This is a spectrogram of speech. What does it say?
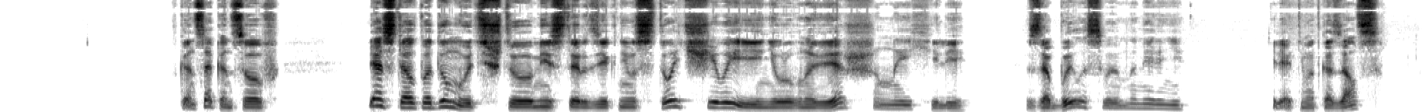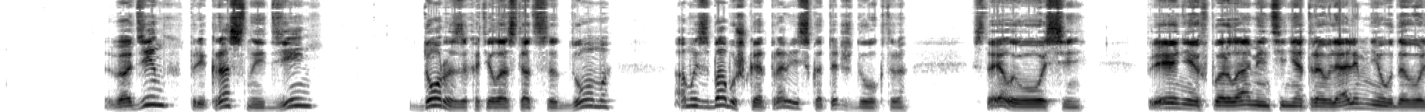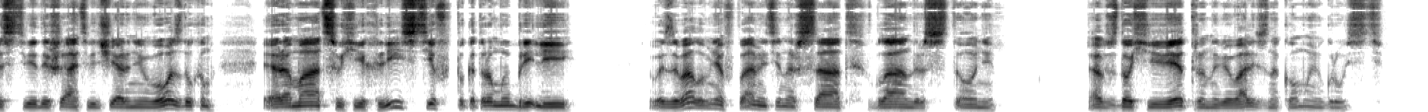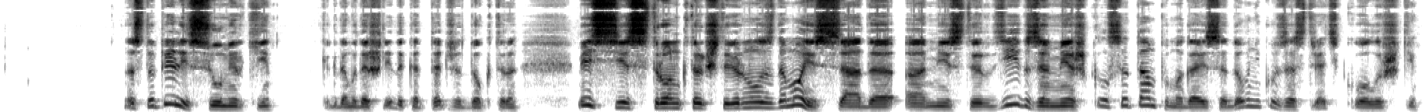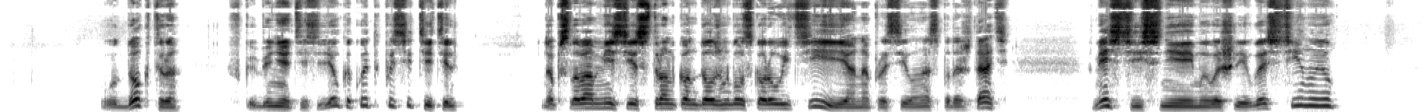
В конце концов, я стал подумывать, что мистер Дик неустойчивый и неуравновешенный, или забыл о своем намерении или от него отказался. В один прекрасный день Дора захотела остаться дома, а мы с бабушкой отправились в коттедж доктора. Стояла осень. Прения в парламенте не отравляли мне удовольствие дышать вечерним воздухом, и аромат сухих листьев, по которым мы брели, вызывал у меня в памяти наш сад в Бландерстоне а вздохи ветра навевали знакомую грусть. Наступили сумерки, когда мы дошли до коттеджа доктора. Миссис Стронг только что вернулась домой из сада, а мистер Дик замешкался там, помогая садовнику застрять колышки. У доктора в кабинете сидел какой-то посетитель. Но, по словам миссис Стронг, он должен был скоро уйти, и она просила нас подождать. Вместе с ней мы вошли в гостиную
